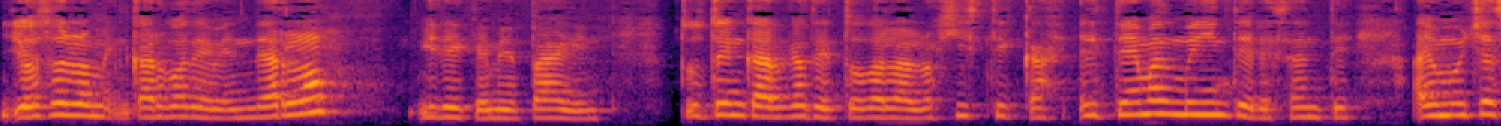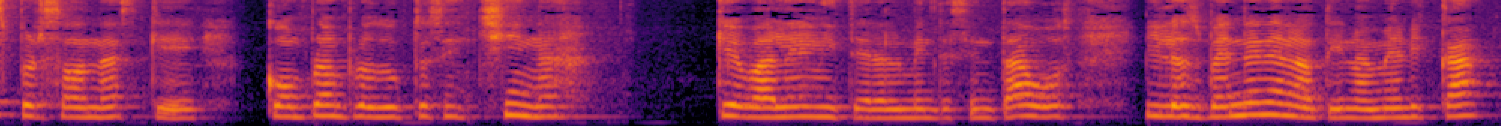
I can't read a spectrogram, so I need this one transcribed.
Yo solo me encargo de venderlo y de que me paguen. Tú te encargas de toda la logística. El tema es muy interesante. Hay muchas personas que compran productos en China que valen literalmente centavos y los venden en Latinoamérica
